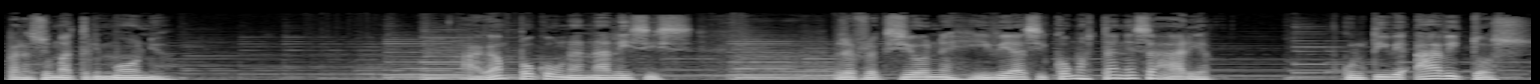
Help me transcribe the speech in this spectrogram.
para su matrimonio. Haga un poco un análisis, reflexiones y vea si cómo está en esa área. Cultive hábitos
